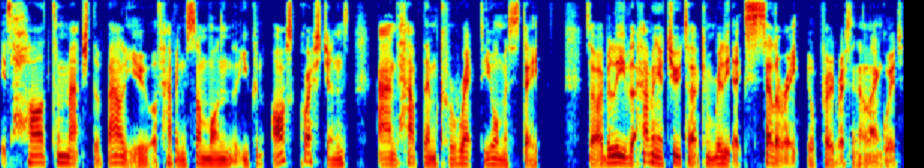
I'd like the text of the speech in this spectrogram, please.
it's hard to match the value of having someone that you can ask questions and have them correct your mistakes. So I believe that having a tutor can really accelerate your progress in a language.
